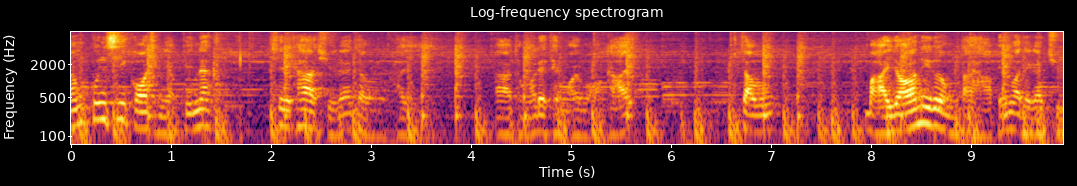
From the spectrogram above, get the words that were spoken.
喺官司過程入邊咧，司卡處咧就係啊同我哋庭外和解，就賣咗呢棟大廈俾我哋嘅住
